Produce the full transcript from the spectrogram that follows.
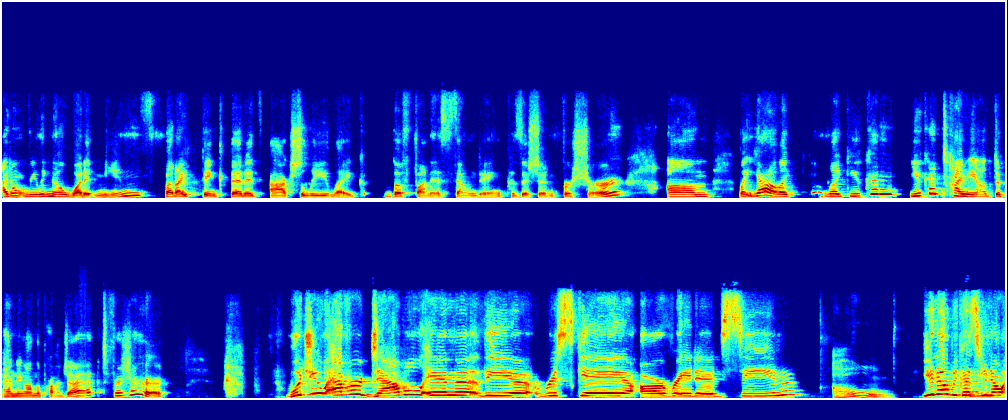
I don't really know what it means, but I think that it's actually like the funnest sounding position for sure. Um, but yeah, like like you can you can tie me up depending on the project for sure. Would you ever dabble in the risque R-rated scene? Oh, You know, because you know,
